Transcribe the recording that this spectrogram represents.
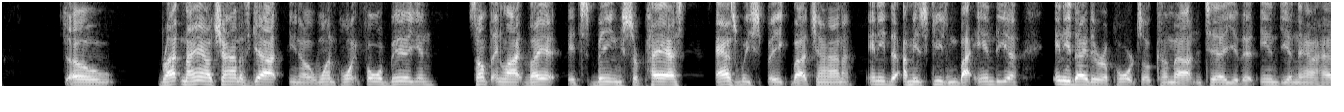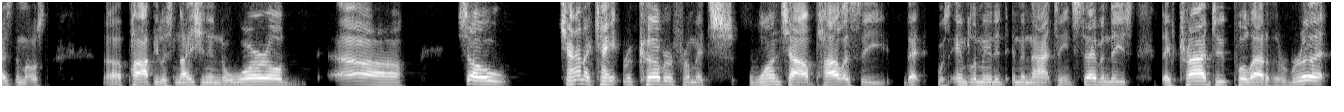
So right now, China's got you know 1.4 billion something like that. It's being surpassed as we speak by China. Any, I mean, excuse me, by India. Any day the reports will come out and tell you that India now has the most uh, populous nation in the world. Uh, so China can't recover from its one child policy that was implemented in the 1970s. They've tried to pull out of the rut.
